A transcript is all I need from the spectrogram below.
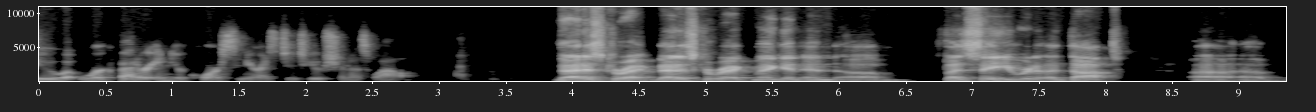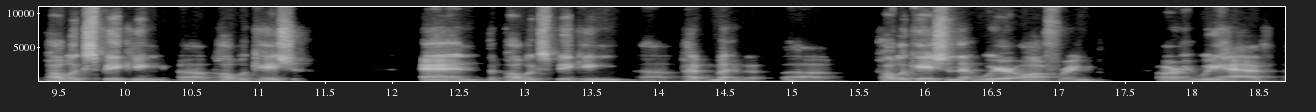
to work better in your course in your institution as well. That is correct. That is correct, Meghan. And um, let's say you were to adopt uh, public speaking uh, publication. And the public speaking uh, uh, publication that we're offering or we have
